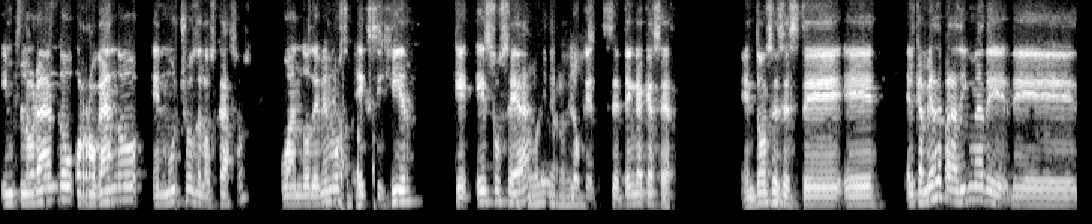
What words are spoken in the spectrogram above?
implorando o rogando en muchos de los casos, cuando debemos exigir que eso sea lo que se tenga que hacer. Entonces, este, eh, el cambiar de paradigma de,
